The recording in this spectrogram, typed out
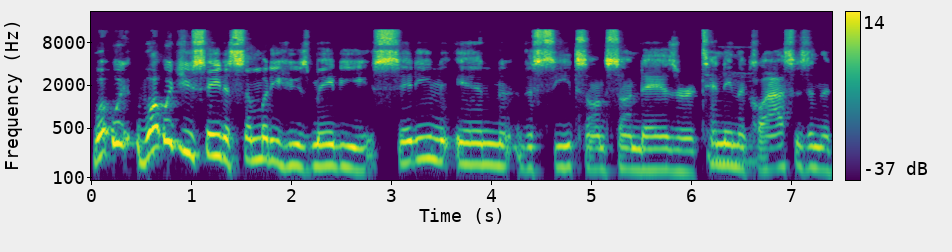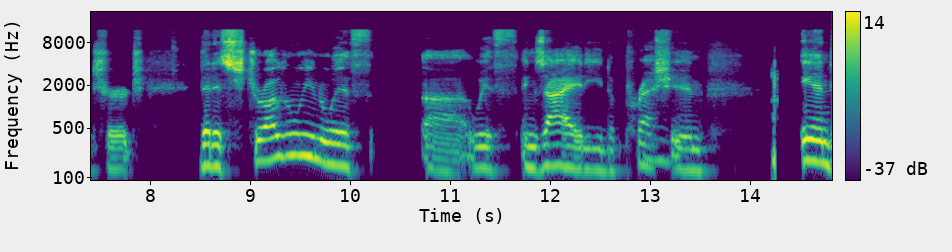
What would what would you say to somebody who's maybe sitting in the seats on Sundays or attending the Mhm. classes in the church that is struggling with uh, with anxiety, depression, and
